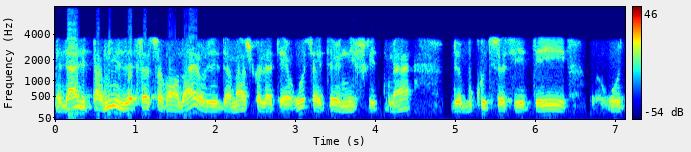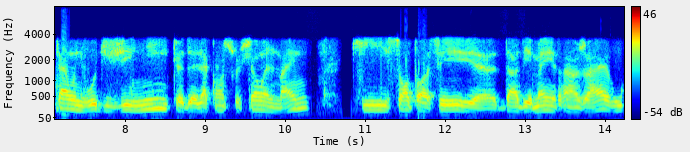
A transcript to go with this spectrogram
Mais dans parmi les effets secondaires ou les dommages collatéraux, ça a été un effritement de beaucoup de sociétés, autant au niveau du génie que de la construction elle-même, qui sont passées euh, dans des mains étrangères ou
